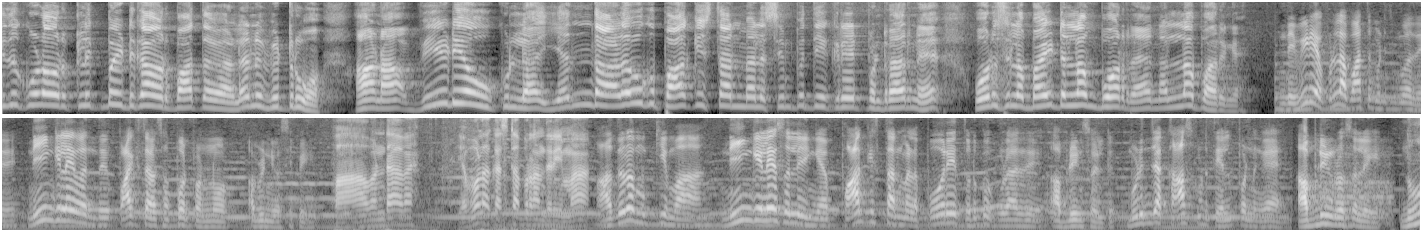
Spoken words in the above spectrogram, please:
இது கூட ஒரு கிளிக் பைட்டுக்காக அவர் பார்த்த வேலைன்னு விட்டுருவோம். ஆனால் வீடியோவுக்குள்ள எந்த அளவுக்கு பாகிஸ்தான் மேலே சிம்பத்தியை கிரியேட் பண்ணுறாருன்னு ஒரு சில பைட் எல்லாம் போடுறேன். நல்லா பாருங்க. இந்த வீடியோ ஃபுல்லா பார்த்து முடிக்கும் போது நீங்களே வந்து பாகிஸ்தானை சப்போர்ட் பண்ணணும் அப்படின்னு யோசிப்பீங்க. பாவண்டா அவன். எவ்வளவு கஷ்டப்படுறான் தெரியுமா? அதோட முக்கியமா நீங்களே சொல்லுவீங்க பாகிஸ்தான் மேல போரே தொடுக்க கூடாது அப்படின்னு சொல்லிட்டு. முடிஞ்சா காசு கொடுத்து ஹெல்ப் பண்ணுங்க அப்படின்னு கூட சொல்லுவீங்க. No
